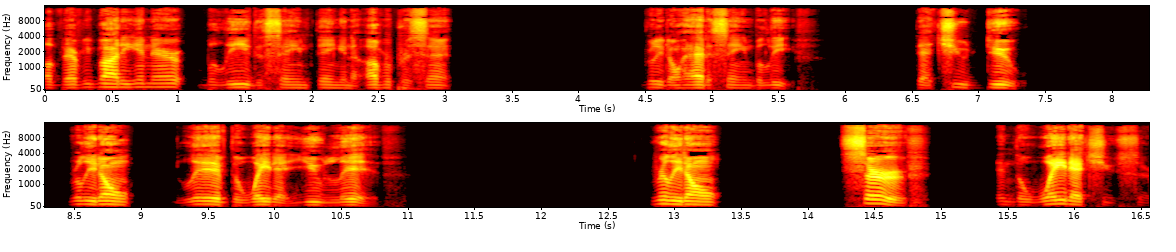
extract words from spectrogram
of everybody in there believe the same thing, and the other percent really don't have the same belief that you do. Really don't live the way that you live. Really don't serve in the way that you serve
